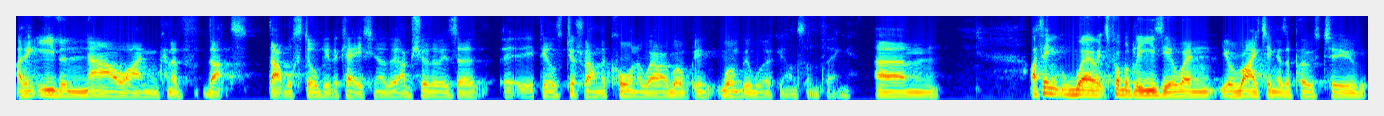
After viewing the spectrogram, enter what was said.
i think even now i'm kind of that's that will still be the case. You know, I'm sure there is a. It feels just around the corner where I won't be won't be working on something. Um, I think where it's probably easier when you're writing as opposed to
